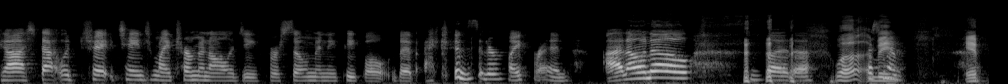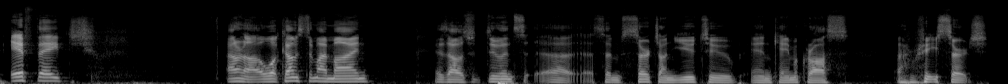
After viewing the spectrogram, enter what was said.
Gosh, that would cha- change my terminology for so many people that I consider my friend. I don't know, but uh, Well, I mean, my- if if they, ch- I don't know. What comes to my mind is I was doing uh, some search on YouTube and came across a research,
